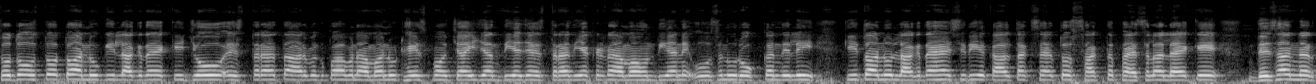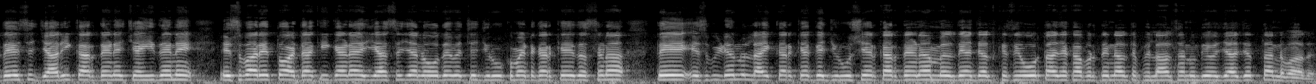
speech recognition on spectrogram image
ਸੋ ਦੋਸਤੋ, ਤੁਹਾਨੂੰ ਕੀ ਲੱਗਦਾ ਹੈ ਕਿ ਜੋ ਇਸ ਤਰ੍ਹਾਂ ਧਾਰਮਿਕ ਭਾਵਨਾਵਾਂ ਨੂੰ ਠੇਸ ਪਹੁੰਚਾਈ ਜਾਂਦੀ ਹੈ ਜਾਂ ਇਸ ਤਰ੍ਹਾਂ ਦੀਆਂ ਘਟਨਾਵਾਂ ਹੁੰਦੀਆਂ ਨੇ, ਉਸ ਨੂੰ ਰੋਕਣ ਦੇ ਲਈ ਕੀ ਤੁਹਾਨੂੰ ਲੱਗਦਾ ਹੈ? ਸ੍ਰੀ ਅਕਾਲ ਤਖਤ ਸਾਹਿਬ ਤੋਂ ਸਖਤ ਫੈਸਲਾ ਲੈ ਕੇ ਦਿਸ਼ਾ ਨਿਰਦੇਸ਼ ਜਾਰੀ ਕਰ ਦੇਣੇ ਚਾਹੀਦੇ ਨੇ। ਇਸ ਬਾਰੇ ਤੁਹਾਡਾ ਕੀ ਕਹਿਣਾ ਹੈ? ਯੈਸ ਜਾਂ ਨੋ ਦੇ ਵਿੱਚ ਜਰੂਰ ਕਮੈਂਟ ਕਰਕੇ ਦੱਸਣਾ ਤੇ ਇਸ ਵੀਡੀਓ ਨੂੰ ਲਾਈਕ ਕਰਕੇ ਅੱਗੇ ਜਰੂਰ ਸ਼ੇਅਰ ਕਰ ਦੇਣਾ। ਮਿਲਦੇ ਹਾਂ ਜਲਦ ਕਿਸੇ ਹੋਰ ਤਾਜ਼ਾ ਖਬਰ ਦੇ ਨਾਲ ਤੇ ਫਿਲਹਾਲ ਸਾਨੂੰ ਦਿਓ ਇਜਾਜ਼ਤ। ਧੰਨਵਾਦ।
